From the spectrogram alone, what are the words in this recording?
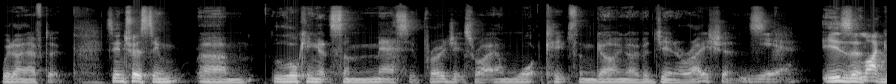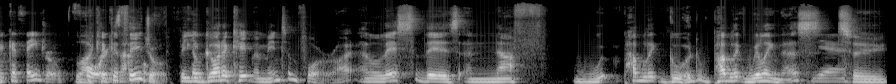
we don't have to. It's interesting um, looking at some massive projects, right, and what keeps them going over generations. Yeah. Isn't Like a cathedral. like a example. cathedral. But you've got to keep momentum for it, right? Unless there's enough w- public good, public willingness Yeah. to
